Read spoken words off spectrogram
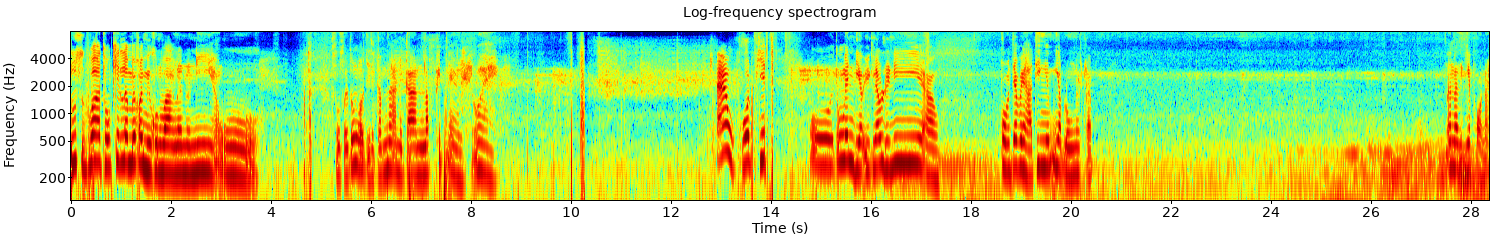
รู้สึกว่าโทเค็นเริ่มไม่ค่อยมีคนวางแล้วนะเนี่ยโอ้สงสัยต้องรอกิจกรรมหน้าในการรับเพชรแน่เลยโอ้าวโคตรผิด โอ้ยต้องเล่นเดี่ยวอีกแล้วหรือนี่อ้าวผมจะไปหาที่เงียบๆลงนะครับน่าน่าจะเงียบพอนะ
